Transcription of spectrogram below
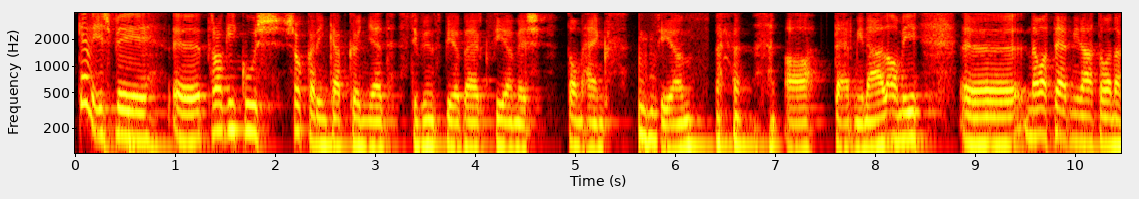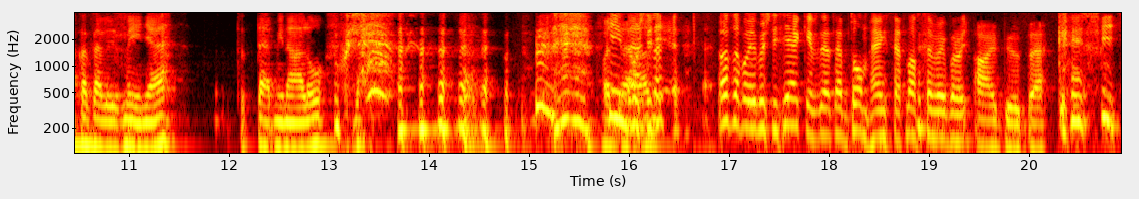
kevésbé ö, tragikus, sokkal inkább könnyed Steven Spielberg film és Tom Hanks film, a Terminál, ami ö, nem a Terminátornak az előzménye, a Termináló. De... Bocsánat. lesz. Az a baj, hogy most így elképzeltem Tom Hanks-et lapszemekben, hogy I will back. És így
